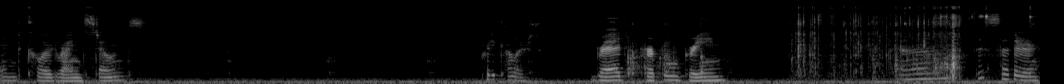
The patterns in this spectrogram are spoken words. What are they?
and colored rhinestones. Pretty colors. Red, purple, green. Uh, this other,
